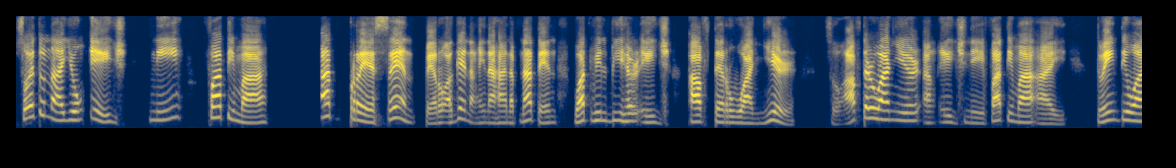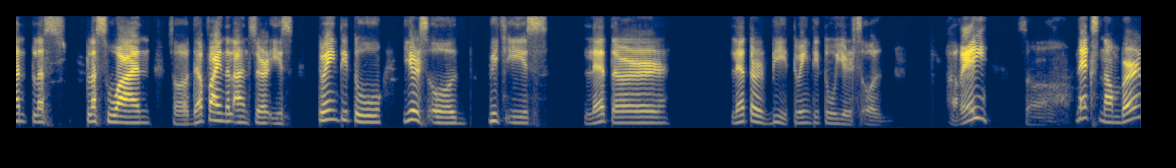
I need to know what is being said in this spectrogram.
So ito na yung age ni Fatima at present. Pero again, ang hinahanap natin, what will be her age after one year? So after one year, ang age ni Fatima ay 21 plus plus 1. So the final answer is 22 years old which is letter letter B, 22 years old. Okay? So next number.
